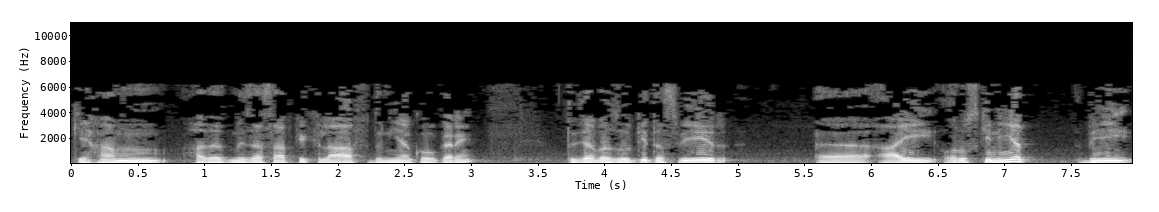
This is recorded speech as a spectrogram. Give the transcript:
کہ ہم حضرت مرزا صاحب کے خلاف دنیا کو کریں۔ تو جب حضور کی تصویر آئی اور اس کی نیت بھی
